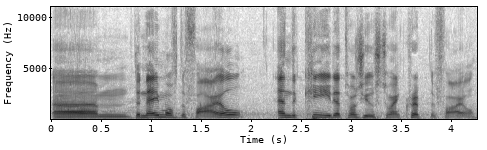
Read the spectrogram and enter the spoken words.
um, the name of the file and the key that was used to encrypt the file.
